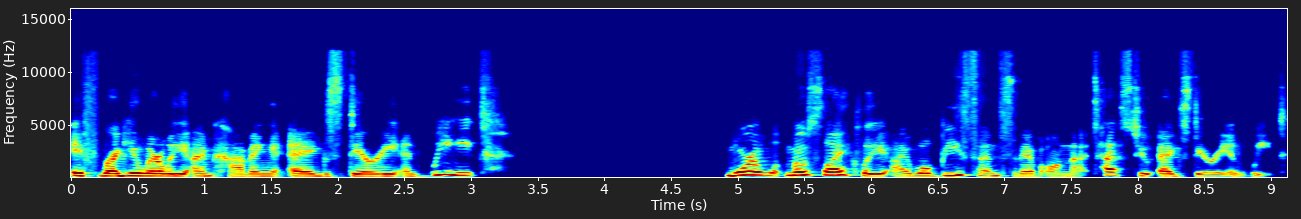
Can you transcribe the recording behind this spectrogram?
if regularly I'm having eggs, dairy, and wheat, more most likely I will be sensitive on that test to eggs, dairy, and wheat,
